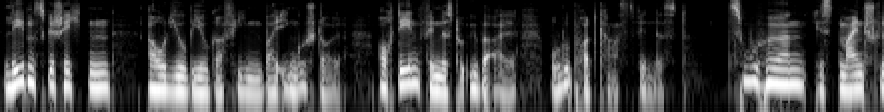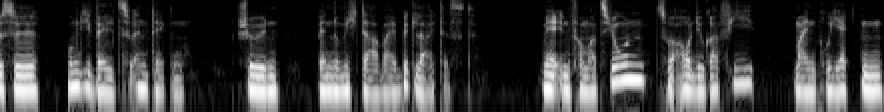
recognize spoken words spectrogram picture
Lebensgeschichten Audiobiografien bei Ingo Stoll. Auch den findest du überall, wo du Podcasts findest. Zuhören ist mein Schlüssel, um die Welt zu entdecken. Schön, wenn du mich dabei begleitest. Mehr Informationen zur Audiografie, meinen Projekten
